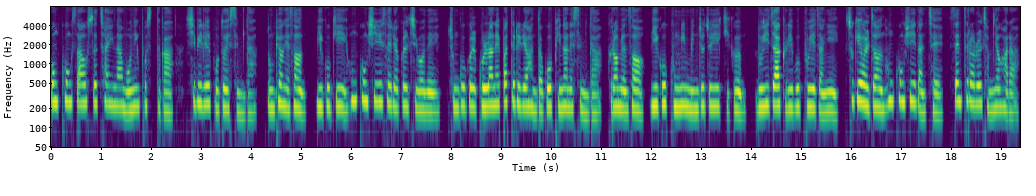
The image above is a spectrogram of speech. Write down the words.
홍콩 South China Morning Post가 11일 보도했습니다. 논평에선 미국이 홍콩 시위 세력을 지원해 중국을 곤란에 빠뜨리려 한다고 비난했습니다. 그러면서 미국 국립민주주의 기금 루이자 그리브 부회장이 수개월 전 홍콩 시위단체 센트럴을 점령하라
